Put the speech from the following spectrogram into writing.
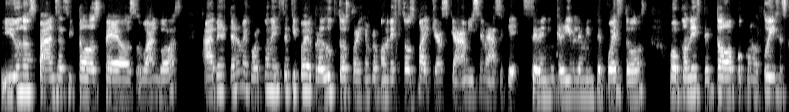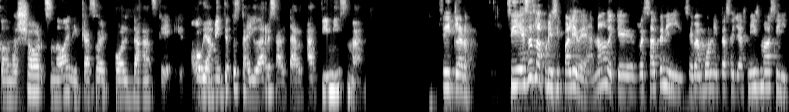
y unos panzas y todos feos o angos, a verte a lo mejor con este tipo de productos, por ejemplo, con estos bikers que a mí se me hace que se ven increíblemente puestos o con este top, o como tú dices, con los shorts, ¿no? En el caso del pole dance, que obviamente pues te ayuda a resaltar a ti misma. Sí, claro. Sí, esa es la principal idea, ¿no? De que resalten y se vean bonitas ellas mismas y,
